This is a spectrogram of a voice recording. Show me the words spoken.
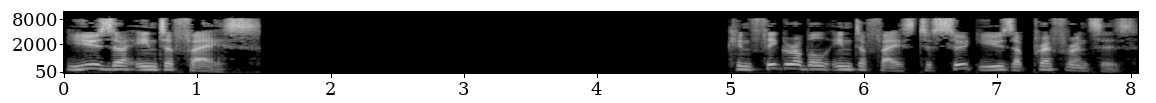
User interface. Configurable interface to suit user preferences.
